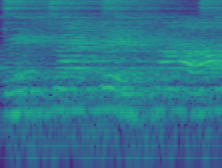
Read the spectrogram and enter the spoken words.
Krishna Krishna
